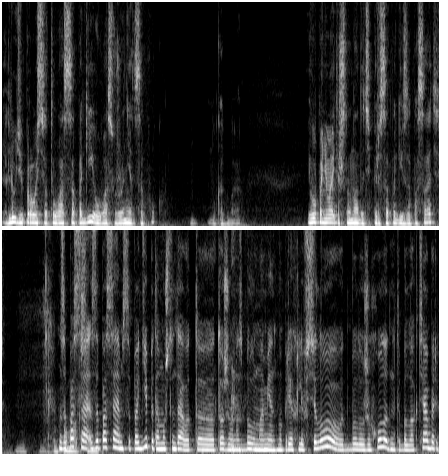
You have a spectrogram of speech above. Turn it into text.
люди просят у вас сапоги, а у вас уже нет сапог. Ну, как бы. И вы понимаете, что надо теперь сапоги запасать? Запаса, запасаем сапоги, потому что, да, вот э, тоже у нас был момент, мы приехали в село, вот было уже холодно, это был октябрь,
